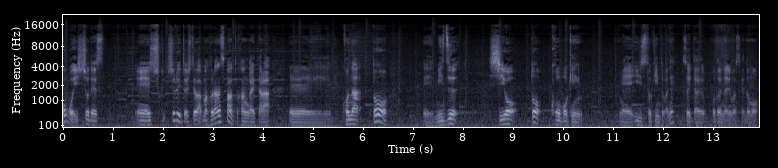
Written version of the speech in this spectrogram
ほぼ一緒です。えー、種類としては、まあ、フランスパンと考えたら、えー、粉と、えー、水塩と酵母菌え、イースト菌とかねそういったことになりますけども、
